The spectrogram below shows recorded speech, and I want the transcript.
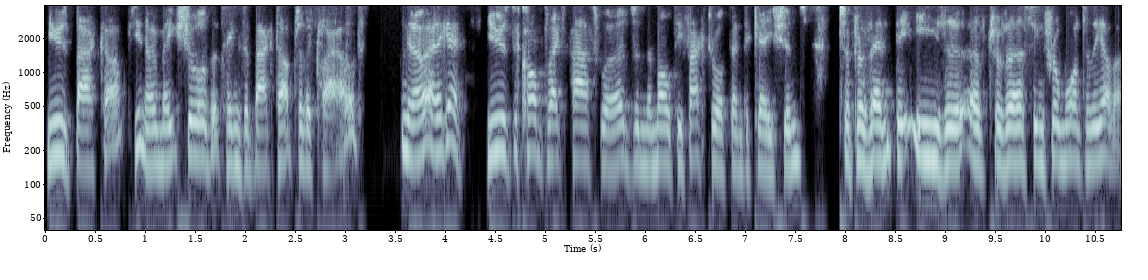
Use backup you know make sure that things are backed up to the cloud you know and again use the complex passwords and the multi-factor authentications to prevent the ease of traversing from one to the other.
